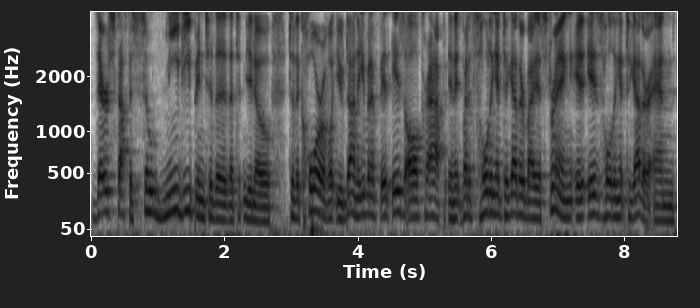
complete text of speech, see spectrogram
their stuff is so knee deep into the, the you know to the core of what you've done. Even if it is all crap in it but it's holding it together by a string it is holding it together. And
